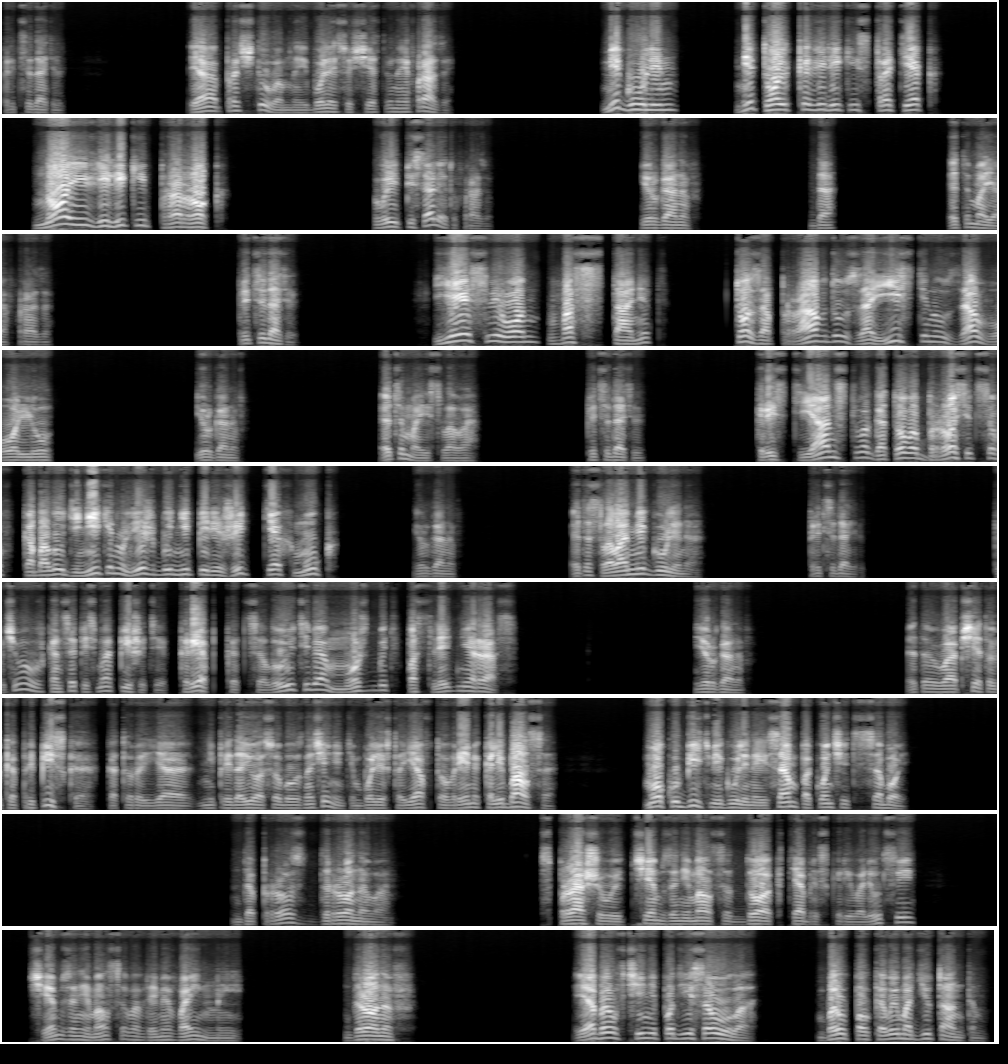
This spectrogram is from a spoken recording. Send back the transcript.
Председатель. Я прочту вам наиболее существенные фразы. Мигулин не только великий стратег, но и великий пророк. Вы писали эту фразу? Юрганов. Да. Это моя фраза. Председатель. Если он восстанет, то за правду, за истину, за волю. Юрганов. Это мои слова. Председатель. Крестьянство готово броситься в кабалу Деникину, лишь бы не пережить тех мук. Юрганов. Это слова Мигулина. Председатель. Почему вы в конце письма пишете «Крепко целую тебя, может быть, в последний раз»? Юрганов. Это вообще только приписка, которой я не придаю особого значения, тем более, что я в то время колебался. Мог убить Мигулина и сам покончить с собой. Допрос Дронова. Спрашивают, чем занимался до Октябрьской революции, чем занимался во время войны. Дронов. Я был в чине под Исаула, был полковым адъютантом.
